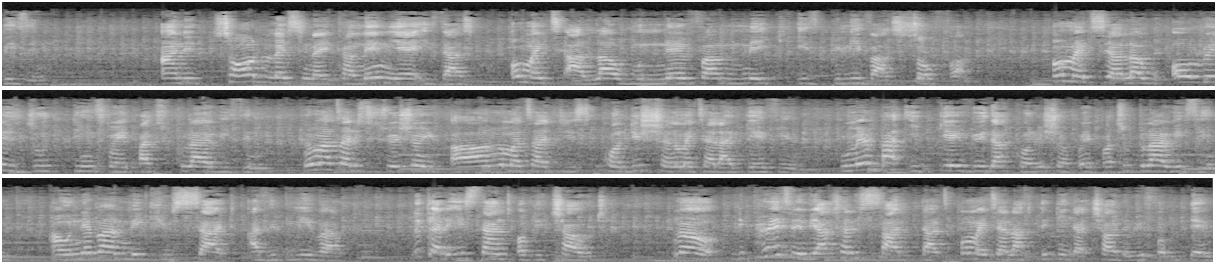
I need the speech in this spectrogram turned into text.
reason. And the third lesson that you can learn here is that Almighty Allah will never make his believers suffer. Almighty Allah will always do things for a particular reason. No matter the situation you are, no matter this condition Almighty Allah gave you. Remember, He gave you that condition for a particular reason and will never make you sad as a believer. Look at the instance of the child. Now, the parents may be actually sad that Almighty Allah has taken their child away from them,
